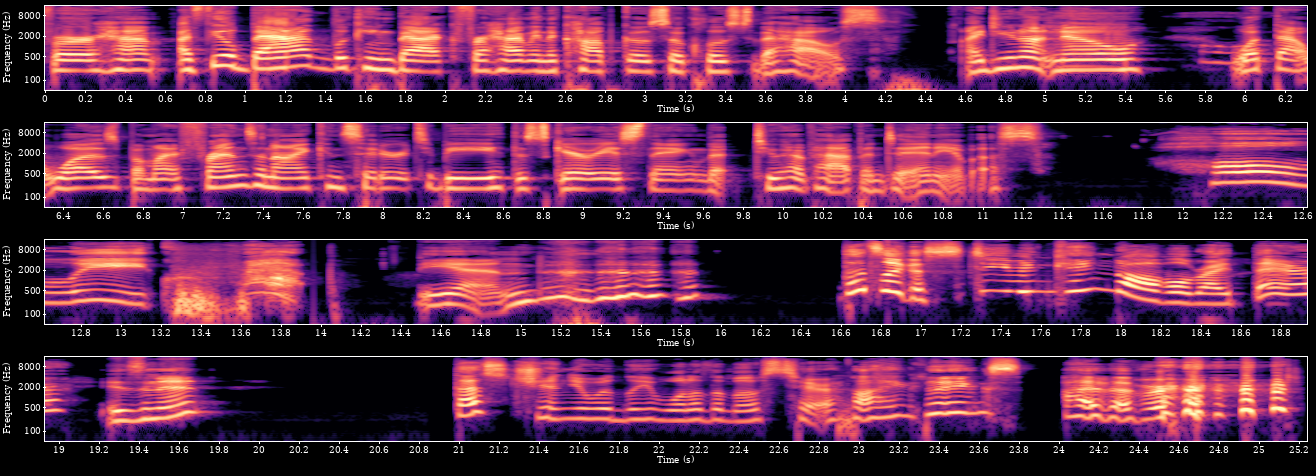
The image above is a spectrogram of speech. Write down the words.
for have I feel bad looking back for having the cop go so close to the house. I do not know what that was, but my friends and I consider it to be the scariest thing that to have happened to any of us. Holy crap. The end. That's like a Stephen King novel right there. Isn't it? That's genuinely one of the most terrifying things I've ever heard.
